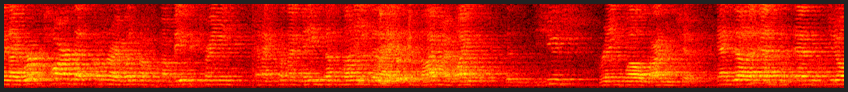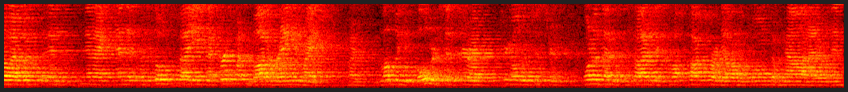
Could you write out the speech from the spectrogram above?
and I worked hard that summer. I went on, on basic training, and I, I made enough money that I could buy my wife this huge ring well diamond chip. And, uh, and, and, you know, I was, and, and, I, and it was so exciting. I first went and bought a ring, and my, my lovely older sister, I have three older sisters, one of them decided to talk to Ardell on the phone somehow and, I don't, and,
